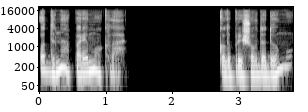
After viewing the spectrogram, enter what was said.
одна перемокла. Коли прийшов додому,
